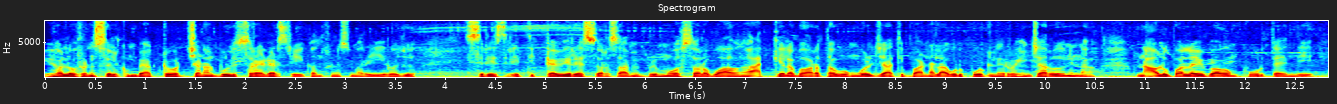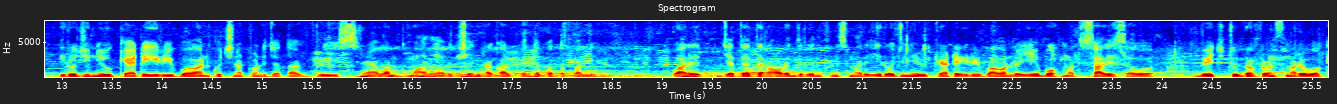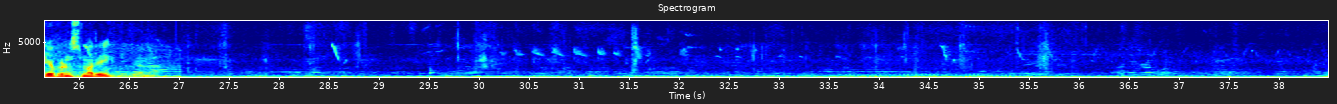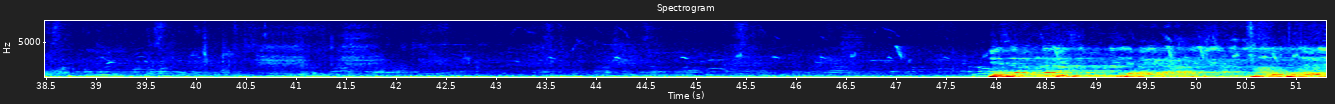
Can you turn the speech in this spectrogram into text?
Hello friends welcome back to our channel bulls rider Srikanth friends. మరి ఈరోజు శ్రీ శ్రీ తిక్క వీరేశ్వర స్వామి బ్రహ్మోత్సవంలో భాగంగా అఖిల భారత ఒంగోలు జాతి బండలాగుడు పోటీలు నిర్వహించారు. నిన్న నాలుగు పళ్ళ విభాగం పూర్తయింది. ఈరోజు న్యూ కేటగిరీ విభాగానికి వచ్చినటువంటి జత వి శ్రావణ్ కుమార్ గారు చంద్రకాల్ పెద్ద కొత్తపల్లి వారి జత అయితే రావడం జరిగింది ఫ్రెండ్స్. మరి ఈరోజు న్యూ కేటగిరీ విభాగంలో ఏ బహుమతి సాధిస్తావో వేచి చూద్దాం ఫ్రెండ్స్. మరి ఓకే ఫ్రెండ్స్ మరి దేశంలో కూడా ఇరవై నాలుగు పిల్లలు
